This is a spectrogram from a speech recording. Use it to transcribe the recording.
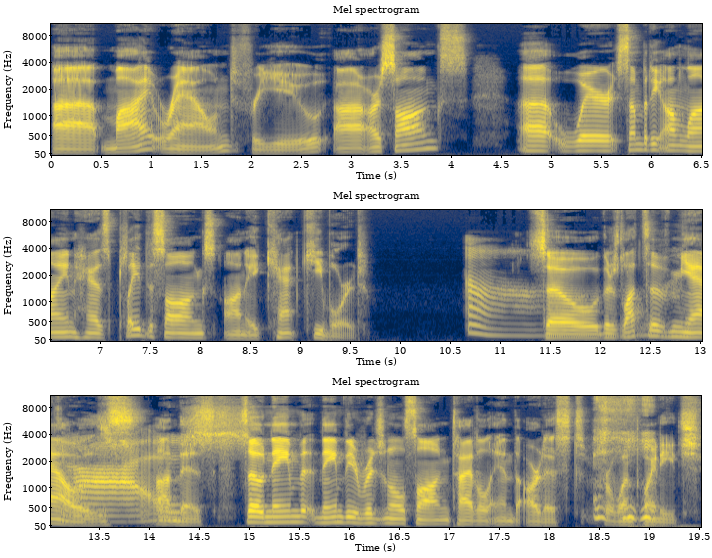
Uh, my round for you uh, are songs uh, where somebody online has played the songs on a cat keyboard. Oh. So there's lots of meows on this. So name name the original song title and the artist for one point each.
